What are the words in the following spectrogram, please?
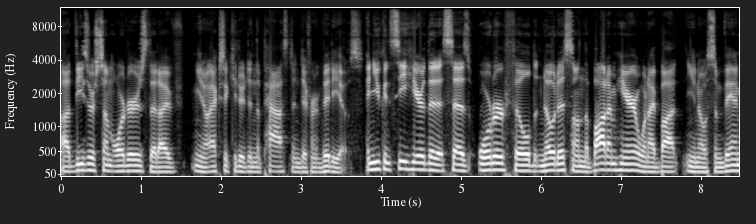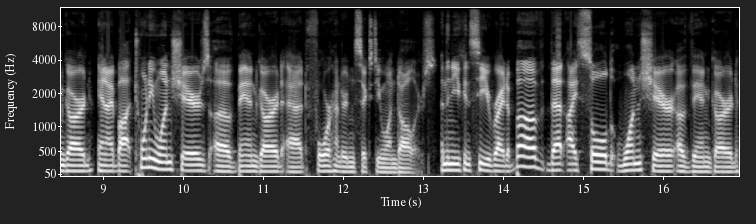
uh, these are some orders that I've, you know, executed in the past in different videos. And you can see here that it says order filled notice on the bottom here when I bought, you know, some Vanguard and I bought 21 shares of Vanguard at $461. And then you can see right above that I sold one share of Vanguard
